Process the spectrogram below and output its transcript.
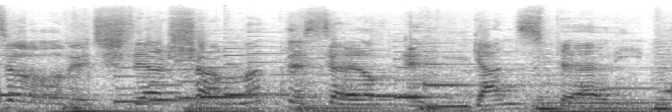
Sorowitsch, der charmanteste Herr in ganz Berlin.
